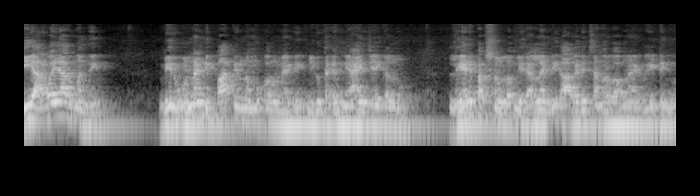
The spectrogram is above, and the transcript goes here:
ఈ అరవై ఆరు మంది మీరు ఉండండి పార్టీని నమ్ముకొని ఉండండి మీకు తగిన న్యాయం చేయగలను. లేని పక్షంలో మీరు వెళ్ళండి. ఆల్రెడీ చంద్రబాబు నాయుడు వెయిటింగ్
